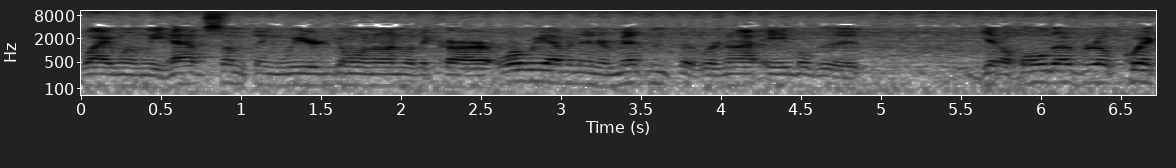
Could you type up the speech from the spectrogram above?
why when we have something weird going on with a car or we have an intermittent that we're not able to get a hold of real quick,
